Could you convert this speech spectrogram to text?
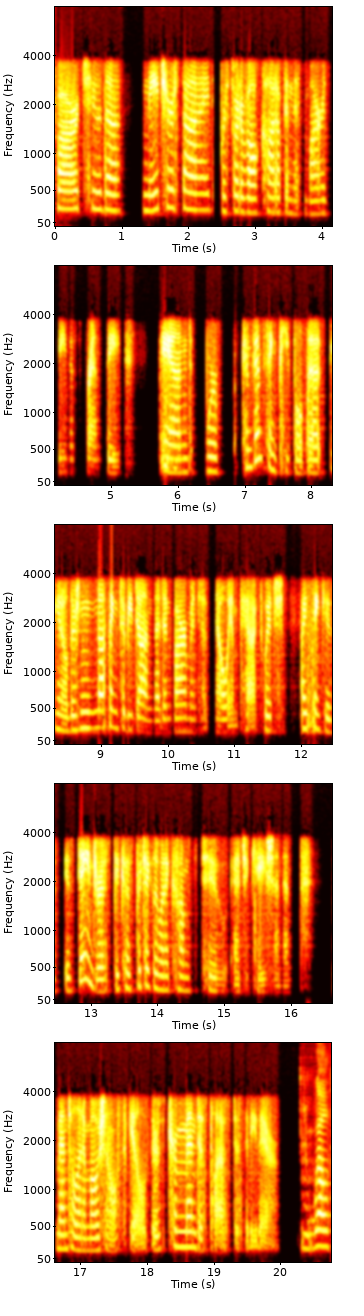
far to the nature side. We're sort of all caught up in this Mars Venus frenzy. Mm-hmm. And we're convincing people that, you know, there's nothing to be done, that environment has no impact, which I think is, is dangerous because, particularly when it comes to education and mental and emotional skills, there's tremendous plasticity there. Well,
